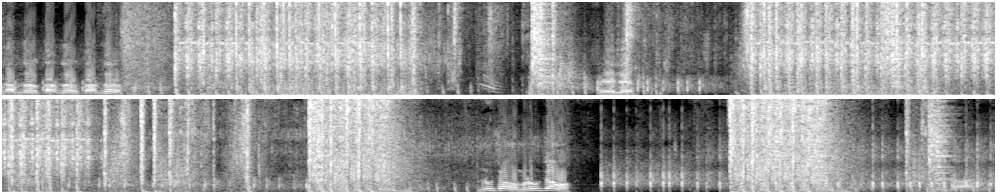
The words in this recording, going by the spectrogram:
搞弄搞弄搞弄！别嘞！弄脏了，弄脏了！弄脏了，弄脏了！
